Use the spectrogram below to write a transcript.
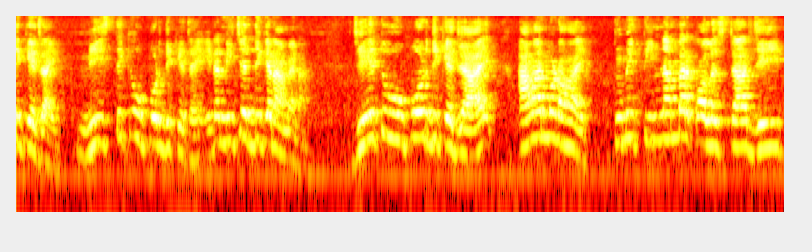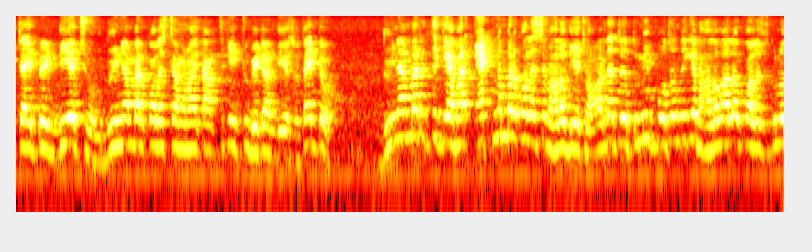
দিকে যায়, নিচ থেকে উপর দিকে যায়, এটা নিচের দিকে নামে না। যেহেতু উপর দিকে যায়, আমার মনে হয় তুমি তিন নাম্বার কলেজটা যেই টাইপের দিয়েছ, দুই নাম্বার কলেজটা মনে হয় তার থেকে একটু বেটার দিয়েছ, তাই তো? দুই নাম্বারের থেকে আবার এক নাম্বার কলেজটা ভালো দিয়েছ, অর্থাৎ তুমি প্রথম দিকে ভালো ভালো কলেজগুলো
